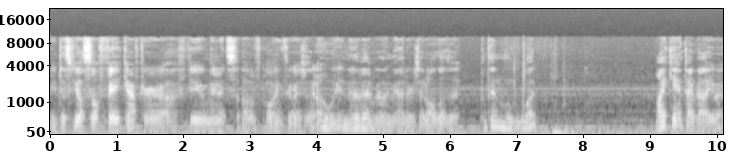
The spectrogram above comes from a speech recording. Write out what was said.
it just feels so fake after a few minutes of going through it. It's like, oh wait, none of that really matters at all, does it? But then what? Why can't I value it?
